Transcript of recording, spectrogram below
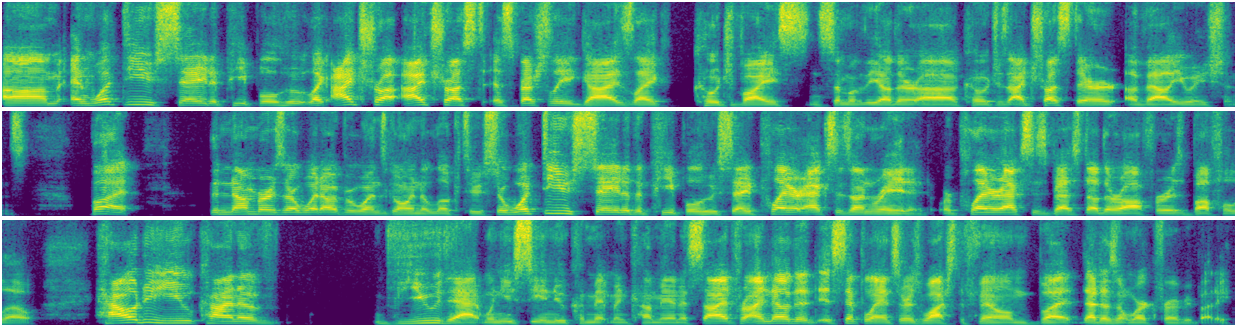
Um, and what do you say to people who like I trust I trust especially guys like Coach Vice and some of the other uh, coaches. I trust their evaluations, but the numbers are what everyone's going to look to. So, what do you say to the people who say player X is unrated or player X's best other offer is Buffalo? How do you kind of view that when you see a new commitment come in? Aside from, I know that a simple answer is watch the film, but that doesn't work for everybody.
